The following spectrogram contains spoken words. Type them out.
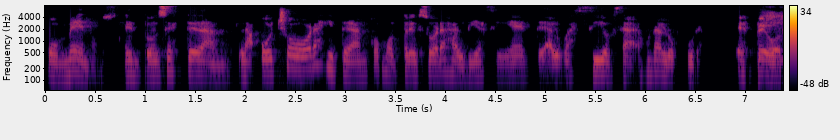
o menos. Entonces te dan las 8 horas y te dan como 3 horas al día siguiente, algo así. O sea, es una locura. Es peor.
